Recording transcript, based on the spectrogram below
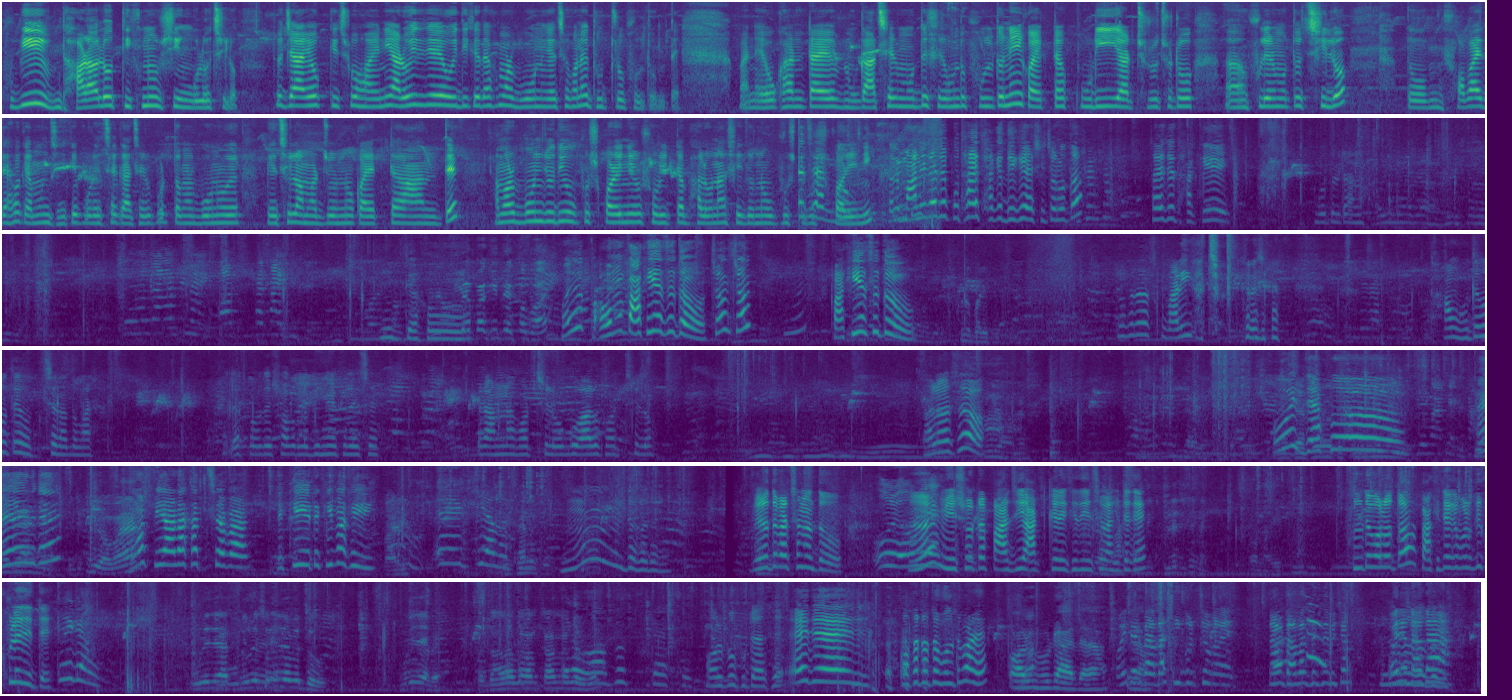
খুবই ধারালো তীক্ষ্ণ শিংগুলো ছিল। তো যাই হোক, কিছু হয়নি। আর ওই যে ওইদিকে দেখো আমার বোন গেছে ওখানে ধুত্র ফুল তুলতে। মানে ওখানটায় গাছের মধ্যে সেরকম তো ফুল তো নেই, কয়েকটা কুড়ি আর ছোটো ছোটো ফুলের মতো ছিল। তো সবাই দেখো কেমন ঝেঁকে পড়েছে গাছের উপর। তো আমার বোনও গেছিল আমার জন্য কয়েকটা আনতে। আমার বোন যদিও উপোস করেনি ওর শরীরটা ভালো না সেই জন্য উপোস টুপোস করেনি। তাহলে মানিরা যে কোথায় থাকে দেখে আসি চলো তো। কোথায় যে থাকে। বোতলটা আনো। দেখো। ওই আমার পাখি আছে তো। চল চল। পাখি আছে তো। বাড়ি খাচ্ছ খাম হতে হতে হচ্ছে না তোমার। দেখো ওদের সবগুলো ভেঙে ফেলেছে। রান্নাঘর ছিল গোয়াল ঘর ছিল। ভালো আছো? ওই দেখো। এই দেখে, কি বাবা আমার পেয়ারা খাচ্ছে আবার। দেখি এটা কি পাখি? এই কি আবার? হুম দেখো দেখো। বেরোতে পারছে না তো? ওই হ্যাঁ মেশোটা পাজি আটকে রেখে দিয়েছে পাখিটাকে। খুলতে বলো তো পাখিটাকে বলো কি খুলে দিতে? উড়ে যাবে দূরে চলে যাবে তো? উড়ে যাবে। দাদা। অল্প ফুটে আছে। এই যে কথা টথা বলতে পারে? অল্প ফুটে আছে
